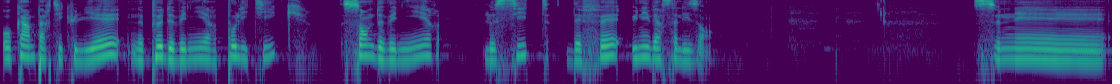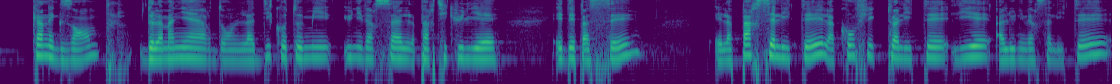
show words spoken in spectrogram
aucun particulier ne peut devenir politique sans devenir le site des faits universalisants. Ce n'est qu'un exemple de la manière dont la dichotomie universelle-particulier est dépassée et la partialité, la conflictualité liée à l'universalité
